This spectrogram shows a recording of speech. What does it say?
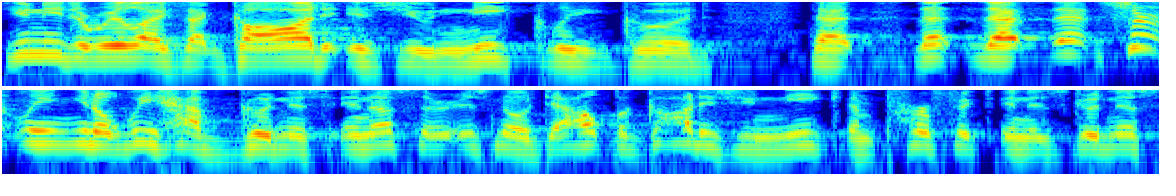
You need to realize that God is uniquely good. That, that, that, that certainly, you know, we have goodness in us, there is no doubt, but God is unique and perfect in his goodness.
